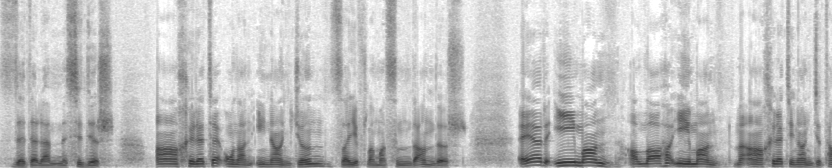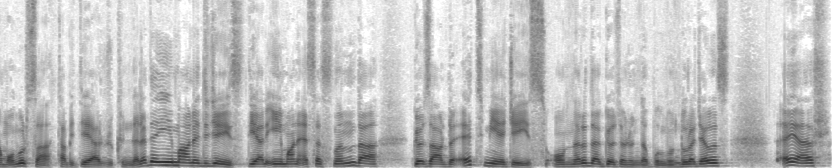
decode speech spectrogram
zedelenmesidir. Ahirete olan inancın zayıflamasındandır. Eğer iman, Allah'a iman ve ahiret inancı tam olursa tabi diğer rükünlere de iman edeceğiz. Diğer iman esaslarını da göz ardı etmeyeceğiz. Onları da göz önünde bulunduracağız. Eğer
